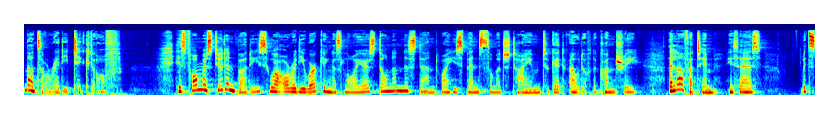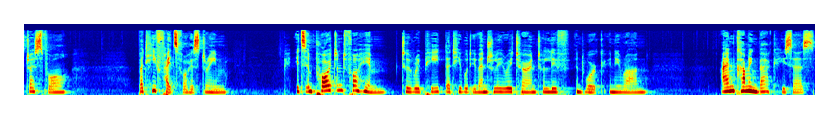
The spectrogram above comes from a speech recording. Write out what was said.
That's already ticked off. His former student buddies, who are already working as lawyers, don't understand why he spends so much time to get out of the country. They laugh at him, he says. It's stressful. But he fights for his dream. It's important for him to repeat that he would eventually return to live and work in Iran. I'm coming back, he says.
